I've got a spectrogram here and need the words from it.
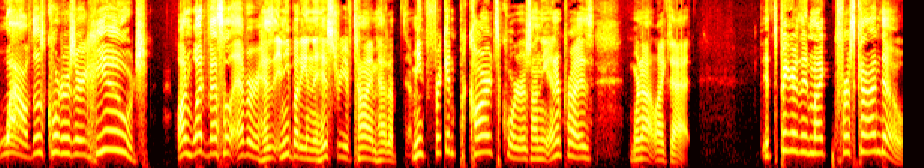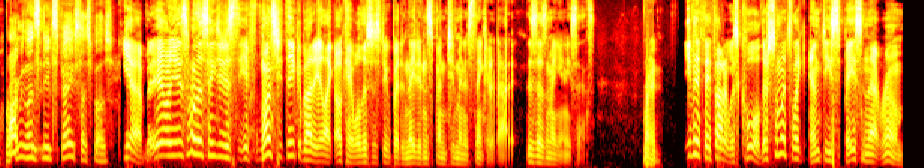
wow, those quarters are huge. On what vessel ever has anybody in the history of time had a? I mean, freaking Picard's quarters on the Enterprise were not like that. It's bigger than my first condo. Romulans need space, I suppose. Yeah, but it's one of those things you just if once you think about it, you're like, okay, well, this is stupid, and they didn't spend two minutes thinking about it. This doesn't make any sense. Right even if they thought it was cool, there's so much like empty space in that room.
